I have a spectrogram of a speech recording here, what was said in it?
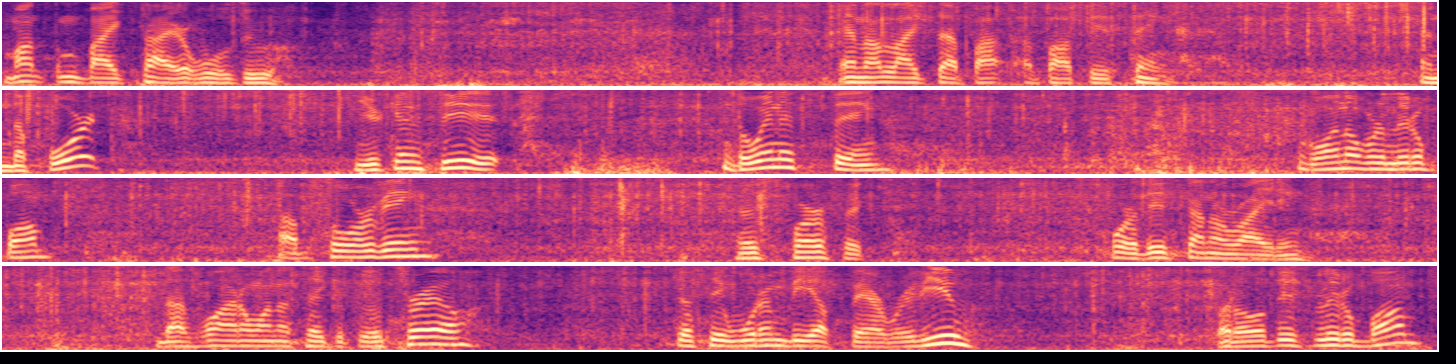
mountain bike tire will do and I like that about this thing and the fork you can see it doing its thing going over little bumps absorbing. It's perfect for this kind of riding. That's why I don't want to take it to the trail because it wouldn't be a fair review. But all these little bumps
